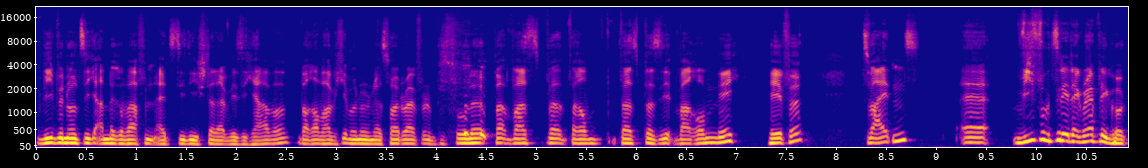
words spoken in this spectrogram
wie benutze ich andere Waffen als die, die ich standardmäßig habe? Warum habe ich immer nur eine Assault Rifle und Pistole? Wa- Was, wa- warum, was passiert? Warum nicht? Hilfe. Zweitens, äh, wie funktioniert der Grappling Hook?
